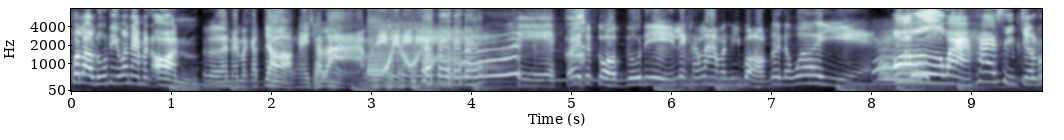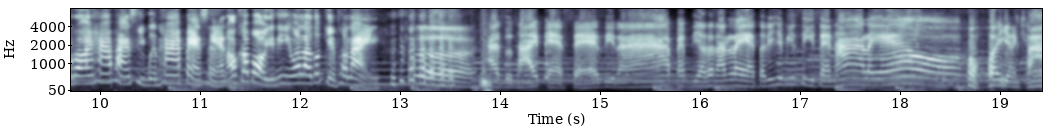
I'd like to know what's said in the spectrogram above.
พวกเรารู้ดีว่านายมันอ่อน เออนายมันกระจอกไงฉลามเฮ้ยเจะกบดูดิ เลขข้างล่างมันมีบอกด้วยนะเว้ยอ๋อเออว่ะห้าสิบเจ็ดร้อยห้าพันสี่หมื่นห้าแปดแสนอ๋อเขาบอกอยู่นี่ว่าเราต้องเก็บเท่าไหร่ เอออันสุดท้ายแปดแสนสินะ แป๊บเดียวเท่านั้นแหละ ตอนนี้ฉันมีสี่แสนห้าแล้วโอ้ยอย่างช้า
